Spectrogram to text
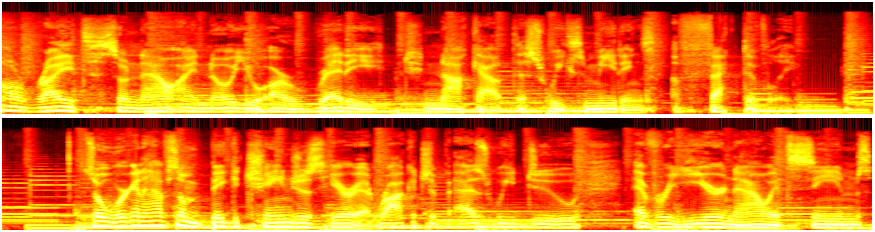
All right. So now I know you are ready to knock out this week's meetings effectively. So we're going to have some big changes here at Rocketship as we do every year now, it seems.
